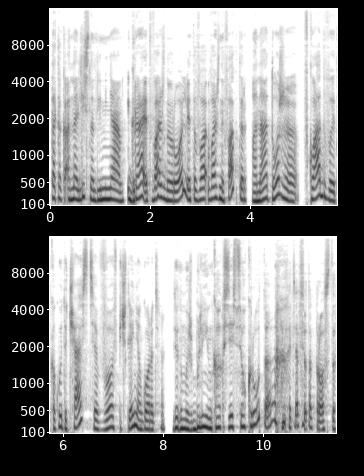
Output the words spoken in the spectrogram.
так как она лично для меня играет важную роль, это важный фактор, она тоже вкладывает какую-то часть в впечатление о городе. И ты думаешь, блин, как здесь все круто, хотя все так просто.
